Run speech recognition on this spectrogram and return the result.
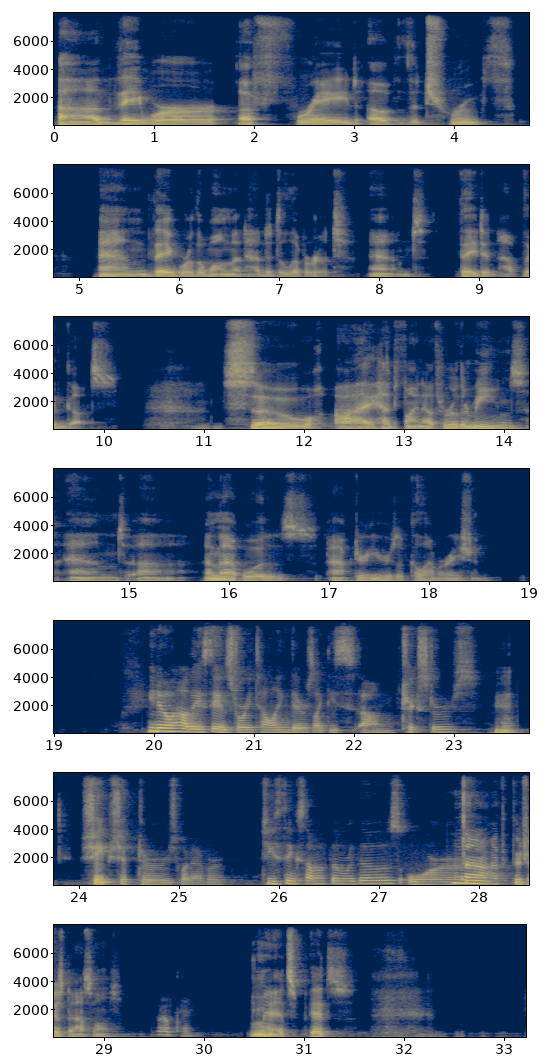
uh, they were afraid of the truth and they were the one that had to deliver it and they didn't have the guts so i had to find out through other means and uh, and that was after years of collaboration You know how they say in storytelling, there's like these um, tricksters. Mhm. shapeshifters, whatever. Do you think some of them were those, or No, I think they're just assholes. okay? I mean, it's it's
